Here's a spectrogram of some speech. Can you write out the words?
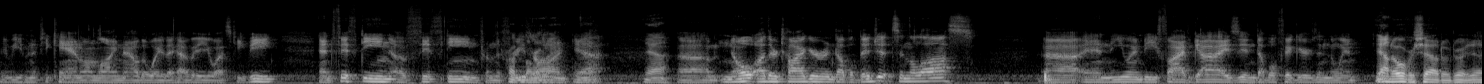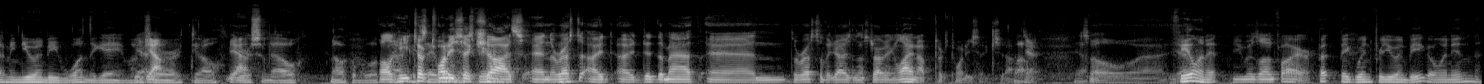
maybe even if you can online now, the way they have AUS TV. And 15 of 15 from the free throw line. line. Yeah. Yeah. Um, no other Tiger in double digits in the loss. Uh, and the UNB five guys in double figures in the win. Yeah. And overshadowed, right? I mean, UNB won the game. I'm Yeah. sure, you know, Yeah. years from now, Malcolm will look Well, back he and took say, what an 26 experience. shots, and the rest. I I did the math, and the rest of the guys in the starting lineup took 26 shots. Wow. Yeah. Yeah. So uh, yeah, Feeling it. he was on fire. But big win for UNB going in,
